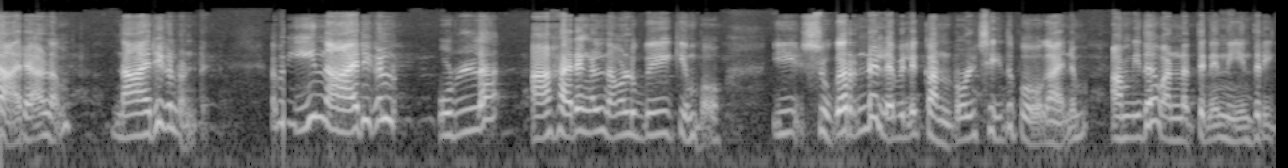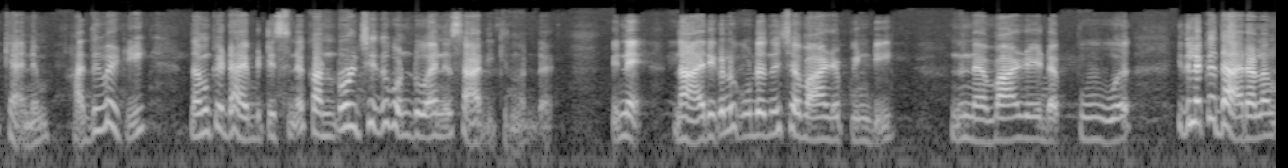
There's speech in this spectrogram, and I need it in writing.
ധാരാളം നാരുകളുണ്ട്. അപ്പം ഈ നാരുകൾ ഉള്ള ആഹാരങ്ങൾ നമ്മൾ ഉപയോഗിക്കുമ്പോൾ ഈ ഷുഗറിന്റെ ലെവൽ കൺട്രോൾ ചെയ്തു പോകാനും അമിതവണ്ണത്തിനെ നിയന്ത്രിക്കാനും അതുവഴി നമുക്ക് ഡയബറ്റീസിനെ കൺട്രോൾ ചെയ്ത് കൊണ്ടുപോകാനും സാധിക്കുന്നുണ്ട്. പിന്നെ നാരുകൾ കൂടുതൽ വെച്ചാൽ വാഴപ്പിണ്ടി പിന്നെ വാഴയുടെ പൂവ് ഇതിലൊക്കെ ധാരാളം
